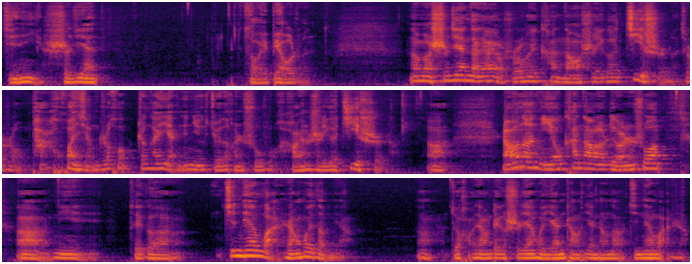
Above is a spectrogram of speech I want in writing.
仅以时间作为标准。那么，时间大家有时候会看到是一个计时的，就是啪唤醒之后睁开眼睛你就觉得很舒服，好像是一个计时的啊。然后呢，你又看到了有人说啊，你。这个今天晚上会怎么样啊？就好像这个时间会延长，延长到今天晚上。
